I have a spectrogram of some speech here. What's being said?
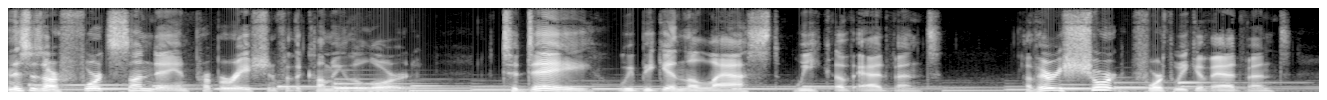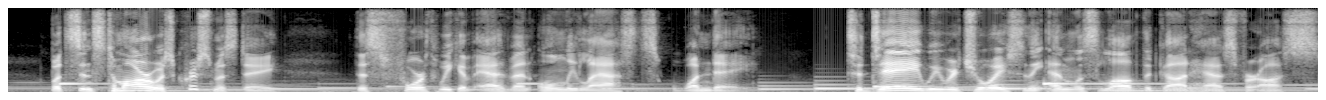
This is our fourth Sunday in preparation for the coming of the Lord. Today, we begin the last week of Advent, a very short fourth week of Advent, but since tomorrow is Christmas Day, this fourth week of Advent only lasts one day. Today, we rejoice in the endless love that God has for us,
